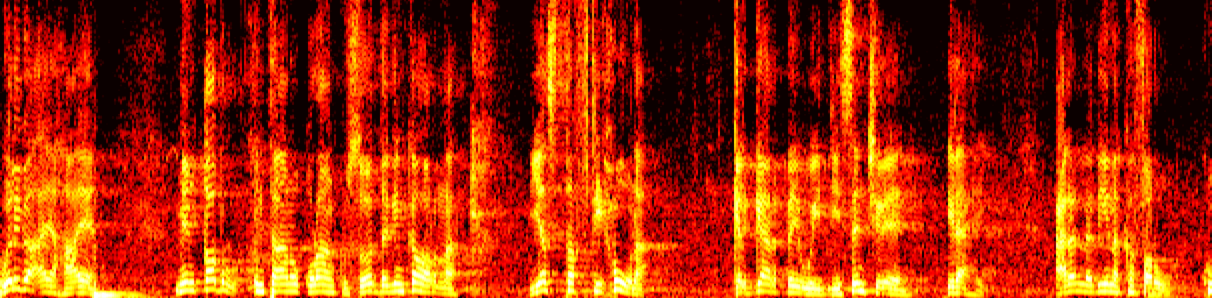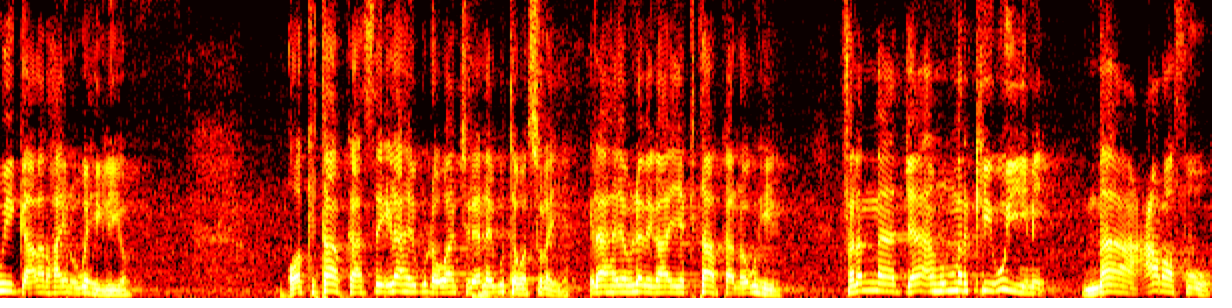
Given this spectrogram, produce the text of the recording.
weliba ay ahaayeen. Min qabl intaanu qur'aanku soo degin ka horna yastaftixuuna gargaar bay weydiisan jireen ilaahay. Cala aladiina kafaruu kuwii gaaladahaa inuu uga hiliyo oo kitaabkaasay ilaahay ugu dhowaan jireenay ugu tawasulayeen ilaahayow nebigaa iyo kitaabkaa noogu hiili falammaa jaa'ahum markii u yimi maa carafuu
